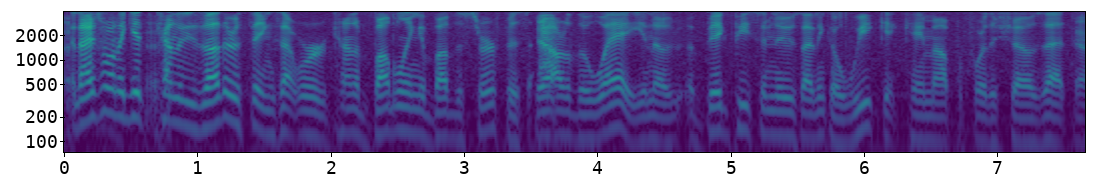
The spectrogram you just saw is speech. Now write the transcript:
and I just want to get kind of these other things that were kind of bubbling above the surface yeah. out of the way. You know, a big piece of news, I think a week it came out before the show, is that, yeah.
